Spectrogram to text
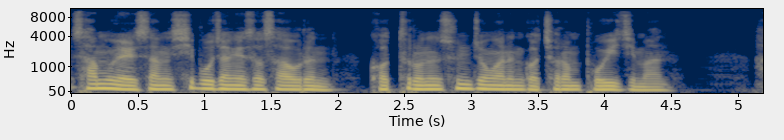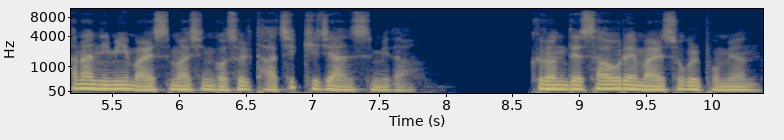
사무엘상 15장에서 사울은 겉으로는 순종하는 것처럼 보이지만 하나님이 말씀하신 것을 다 지키지 않습니다. 그런데 사울의 말속을 보면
